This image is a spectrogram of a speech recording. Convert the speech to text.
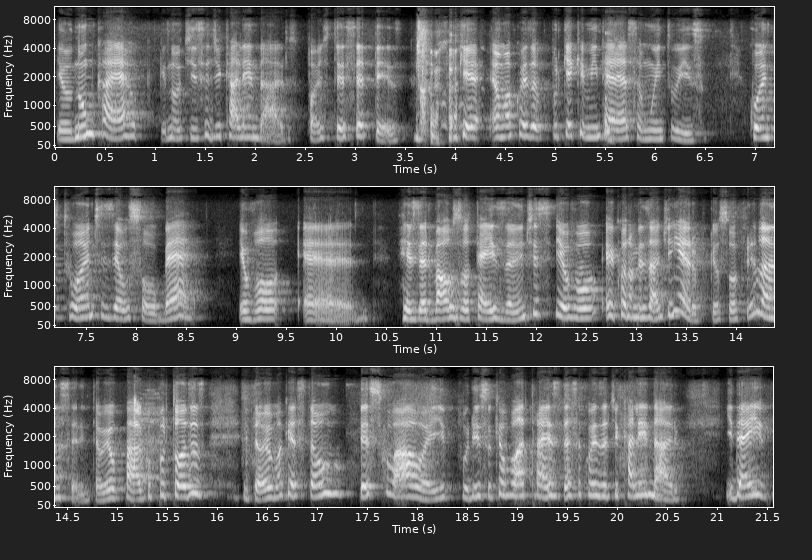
Eu nunca erro notícia de calendário, pode ter certeza. Porque é uma coisa, por que, que me interessa muito isso? Quanto antes eu souber, eu vou é, reservar os hotéis antes e eu vou economizar dinheiro, porque eu sou freelancer, então eu pago por todas. Então é uma questão pessoal aí, por isso que eu vou atrás dessa coisa de calendário. E daí,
